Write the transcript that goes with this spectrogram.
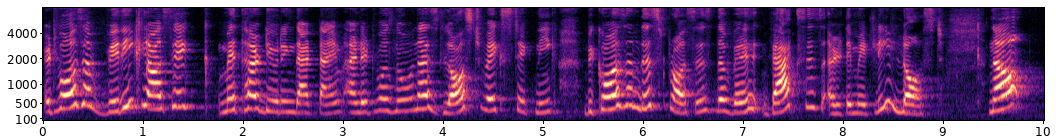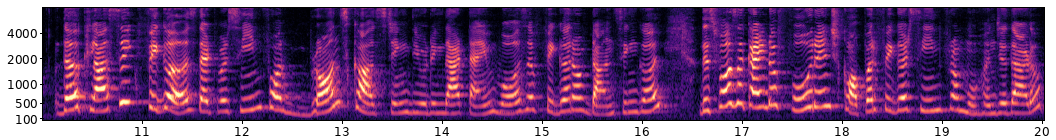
It was a very classic method during that time and it was known as lost wax technique because in this process the wax is ultimately lost. Now the classic figures that were seen for bronze casting during that time was a figure of dancing girl. This was a kind of 4 inch copper figure seen from Mohenjo-daro.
